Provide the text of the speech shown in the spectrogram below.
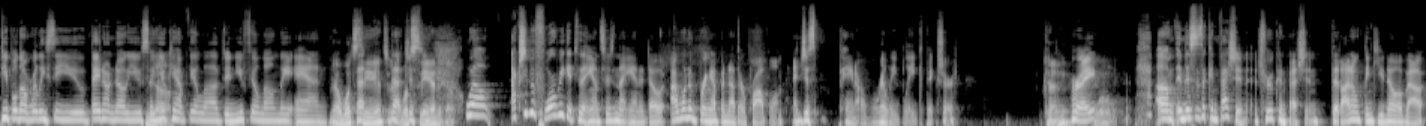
People don't really see you. They don't know you. So No. you can't feel loved and you feel lonely. And Yeah. What's That- the answer? What's the seemed- antidote? well, actually, before we get to the answers and the antidote, I want to bring up another problem and just paint a really bleak picture. Okay. Right? Whoa. Um, and this is a confession, a true confession that I don't think you know about,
